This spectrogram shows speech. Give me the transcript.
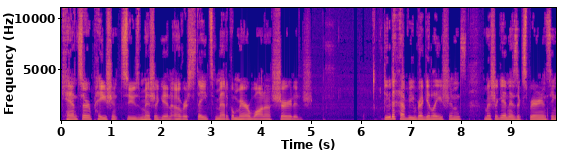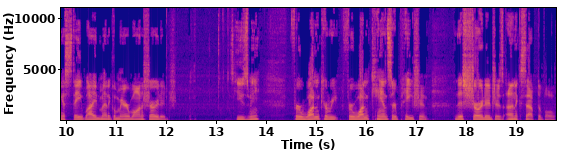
Cancer patient sues Michigan over state's medical marijuana shortage. Due to heavy regulations, Michigan is experiencing a statewide medical marijuana shortage. Excuse me. For one for one cancer patient, this shortage is unacceptable.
